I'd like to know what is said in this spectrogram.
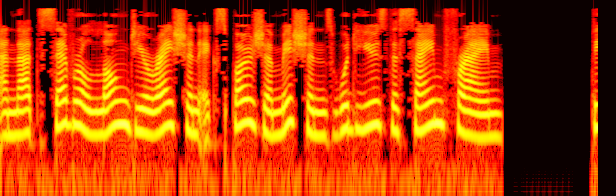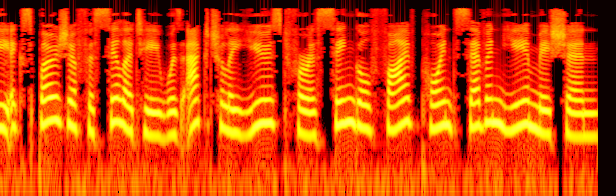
and that several long duration exposure missions would use the same frame. The exposure facility was actually used for a single 5.7 year mission.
